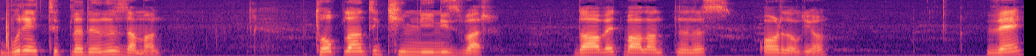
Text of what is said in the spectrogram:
buraya tıkladığınız zaman toplantı kimliğiniz var. Davet bağlantınız orada oluyor. Ve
